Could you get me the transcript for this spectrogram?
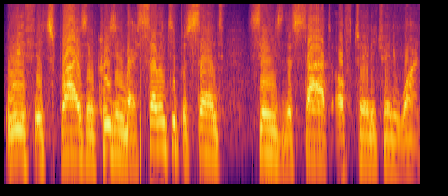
with its price increasing by 70% since the start of 2021.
